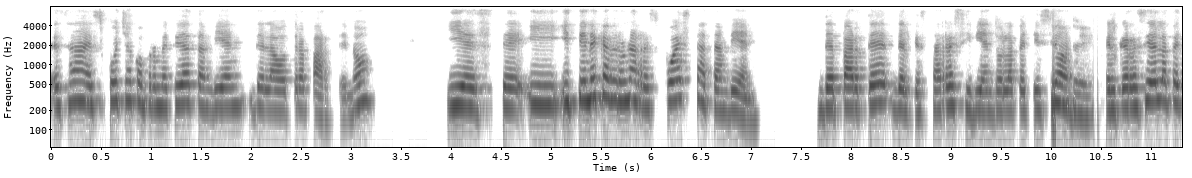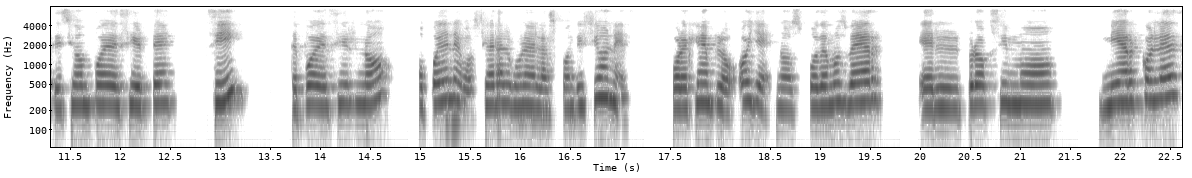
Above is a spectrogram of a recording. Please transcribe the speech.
esa escucha comprometida también de la otra parte, ¿no? Y, este, y, tiene que haber una respuesta también de parte del que está recibiendo la petición. El que recibe la petición puede decirte sí, te puede decir no, o puede negociar alguna de las condiciones. Por ejemplo, oye, nos podemos ver el próximo miércoles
